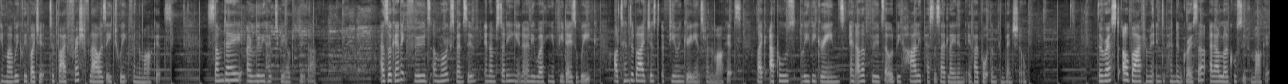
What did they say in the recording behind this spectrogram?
in my weekly budget to buy fresh flowers each week from the markets. Someday, I really hope to be able to do that. As organic foods are more expensive and I'm studying and only working a few days a week, I'll tend to buy just a few ingredients from the markets, like apples, leafy greens, and other foods that would be highly pesticide laden if I bought them conventional. The rest I'll buy from an independent grocer at our local supermarket.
